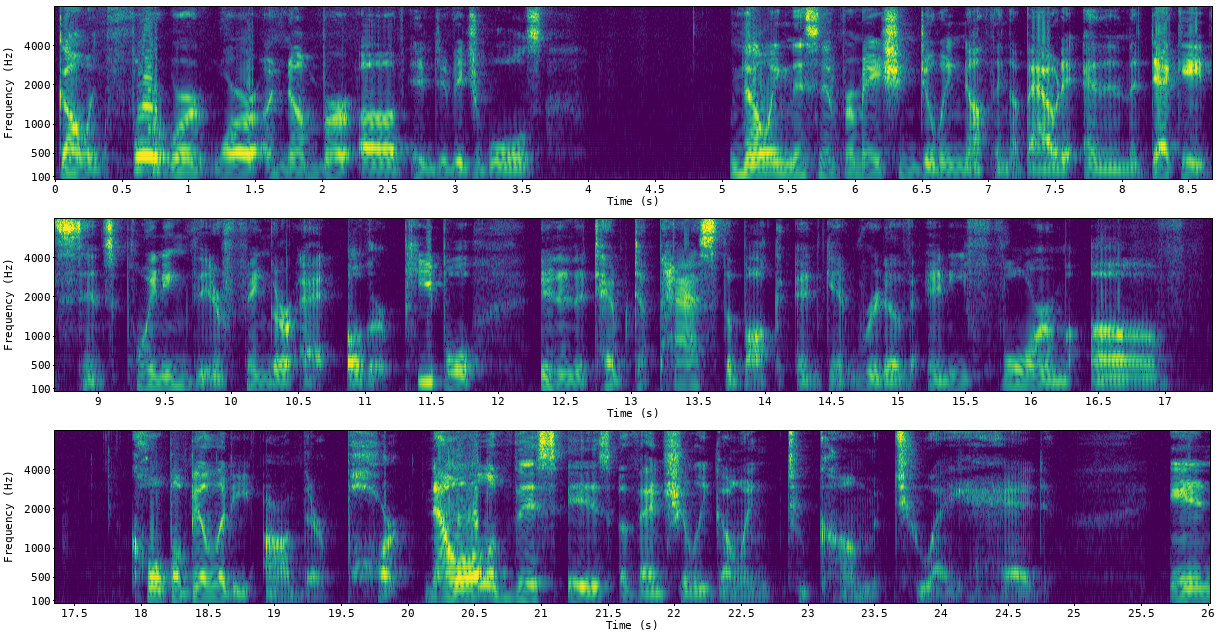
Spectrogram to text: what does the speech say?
going forward were a number of individuals knowing this information, doing nothing about it, and in the decades since pointing their finger at other people in an attempt to pass the buck and get rid of any form of culpability on their part. Now, all of this is eventually going to come to a head. In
